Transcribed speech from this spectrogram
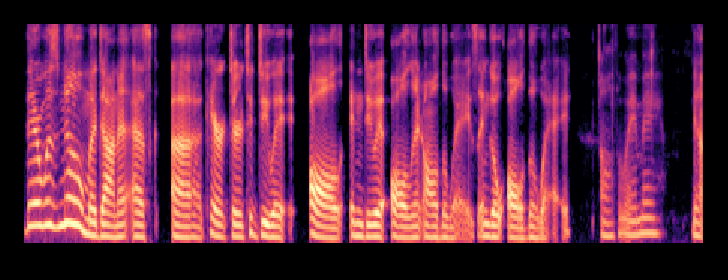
there was no Madonna esque uh, character to do it all and do it all in all the ways and go all the way. All the way May. Yeah.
